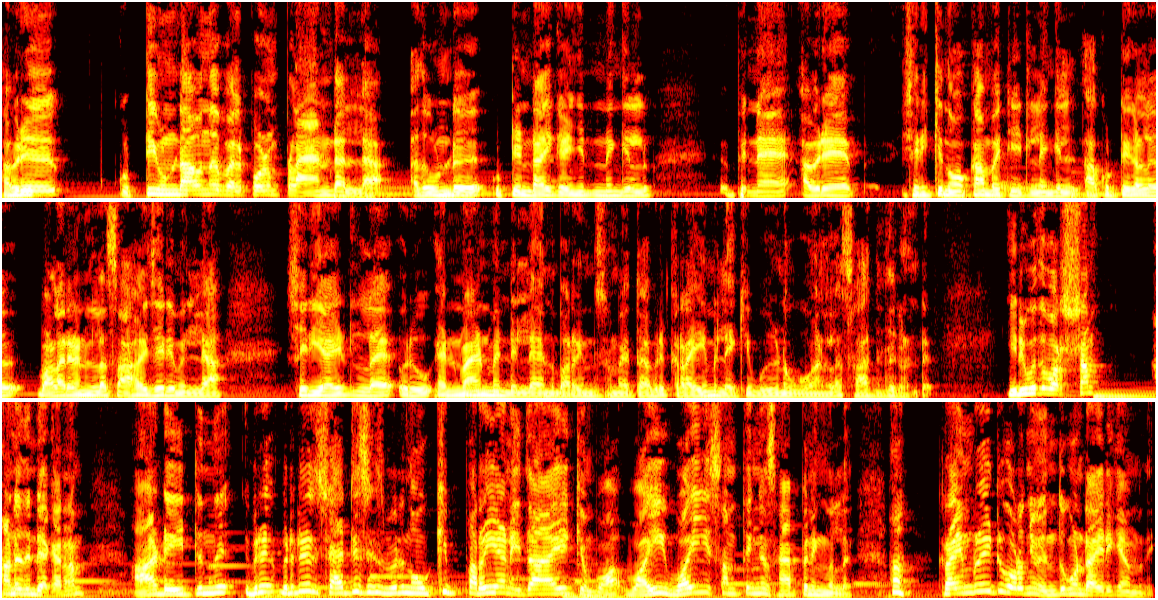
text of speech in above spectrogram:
അവർ കുട്ടി ഉണ്ടാവുന്നത് പലപ്പോഴും പ്ലാൻഡ് അല്ല. അതുകൊണ്ട് കുട്ടി ഉണ്ടായി കഴിഞ്ഞിട്ടുണ്ടെങ്കിൽ പിന്നെ അവരെ ശരിക്കും നോക്കാൻ പറ്റിയിട്ടില്ലെങ്കിൽ ആ കുട്ടികൾ വളരാനുള്ള സാഹചര്യമില്ല. ശരിയായിട്ടുള്ള ഒരു എൻവയൺമെന്റ് ഇല്ല എന്ന് പറയുന്ന സമയത്ത് അവർ ക്രൈമിലേക്ക് വീണു പോകാനുള്ള സാധ്യതകളുണ്ട്. ഇരുപത് വർഷം ആണ് ഇതിന്റെ. കാരണം ആ ഡേറ്റിൽ നിന്ന് ഇവർ ഇവരുടെ സ്റ്റാറ്റിസ്റ്റിക്സ് ഇവർ നോക്കി പറയുകയാണ് ഇതായിരിക്കും. Why why something is happening എന്നുള്ളത് ആ ക്രൈം റേറ്റ് കുറഞ്ഞു. എന്തുകൊണ്ടായിരിക്കാൻ മതി?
